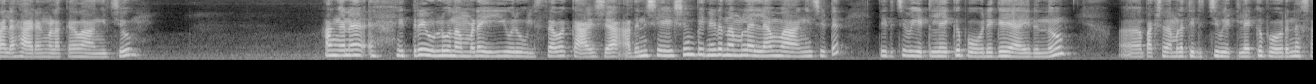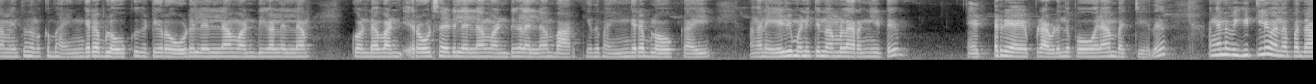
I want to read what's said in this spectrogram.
പലഹാരങ്ങളൊക്കെ വാങ്ങിച്ചു. അങ്ങനെ ഇത്രയേ ഉള്ളൂ നമ്മുടെ ഈ ഒരു ഉത്സവ കാഴ്ച. അതിനുശേഷം പിന്നീട് നമ്മളെല്ലാം വാങ്ങിച്ചിട്ട് തിരിച്ച് വീട്ടിലേക്ക് പോരുകയായിരുന്നു. പക്ഷെ നമ്മൾ തിരിച്ച് വീട്ടിലേക്ക് പോരുന്ന സമയത്ത് നമുക്ക് ഭയങ്കര ബ്ലോക്ക് കിട്ടി. റോഡിലെല്ലാം വണ്ടികളെല്ലാം കൊണ്ട് വണ്ടി റോഡ് സൈഡിലെല്ലാം വണ്ടികളെല്ലാം പാർക്ക് ചെയ്ത് ഭയങ്കര ബ്ലോക്കായി. അങ്ങനെ ഏഴ് മണിക്ക് നമ്മൾ ഇറങ്ങിയിട്ട് എട്ടര ആയപ്പോഴാണ് അവിടെ നിന്ന് പോരാൻ പറ്റിയത്. അങ്ങനെ വീട്ടിൽ വന്നപ്പോൾ ദാ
